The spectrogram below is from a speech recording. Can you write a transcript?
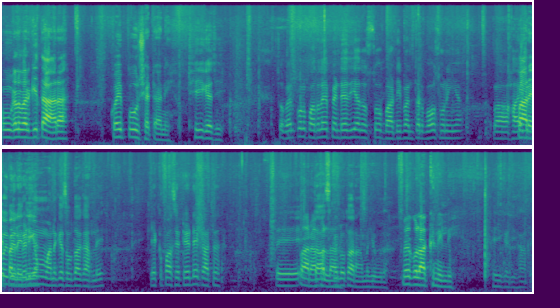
ਉਂਗਲ ਵਰਗੀ ਧਾਰ ਆ ਕੋਈ ਪੂਰ ਛਟਾ ਨਹੀਂ। ਠੀਕ ਹੈ ਜੀ। ਸੋ ਬਿਲਕੁਲ ਪਤਲੇ ਪਿੰਡੇ ਦੀ ਆ ਦੋਸਤੋ ਬਾਡੀ ਬੰਤਰ ਬਹੁਤ ਸੋਹਣੀ ਆ। ਹਾਈ ਕੋਈ। ਮੀਡੀਅਮ ਮੰਨ ਕੇ ਸੌਦਾ ਕਰ ਲੇ। ਇੱਕ ਪਾਸੇ ਟੇਢੇ ਕੱਟ ਤੇ ਭਾਰਾ 10 ਪੱਲਾ। ਕਿਲੋ ਧਾਰਾਂ ਮੌਜੂਦ ਆ। ਬਿਲਕੁਲ ਅੱਖ ਨੀਲੀ। ਠੀਕ ਹੈ ਜੀ ਹਾਂ ਤੇ।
